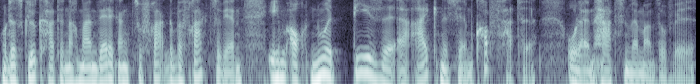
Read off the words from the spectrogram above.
und das Glück hatte, nach meinem Werdegang zu befragt zu werden, eben auch nur diese Ereignisse im Kopf hatte oder im Herzen, wenn man so will.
